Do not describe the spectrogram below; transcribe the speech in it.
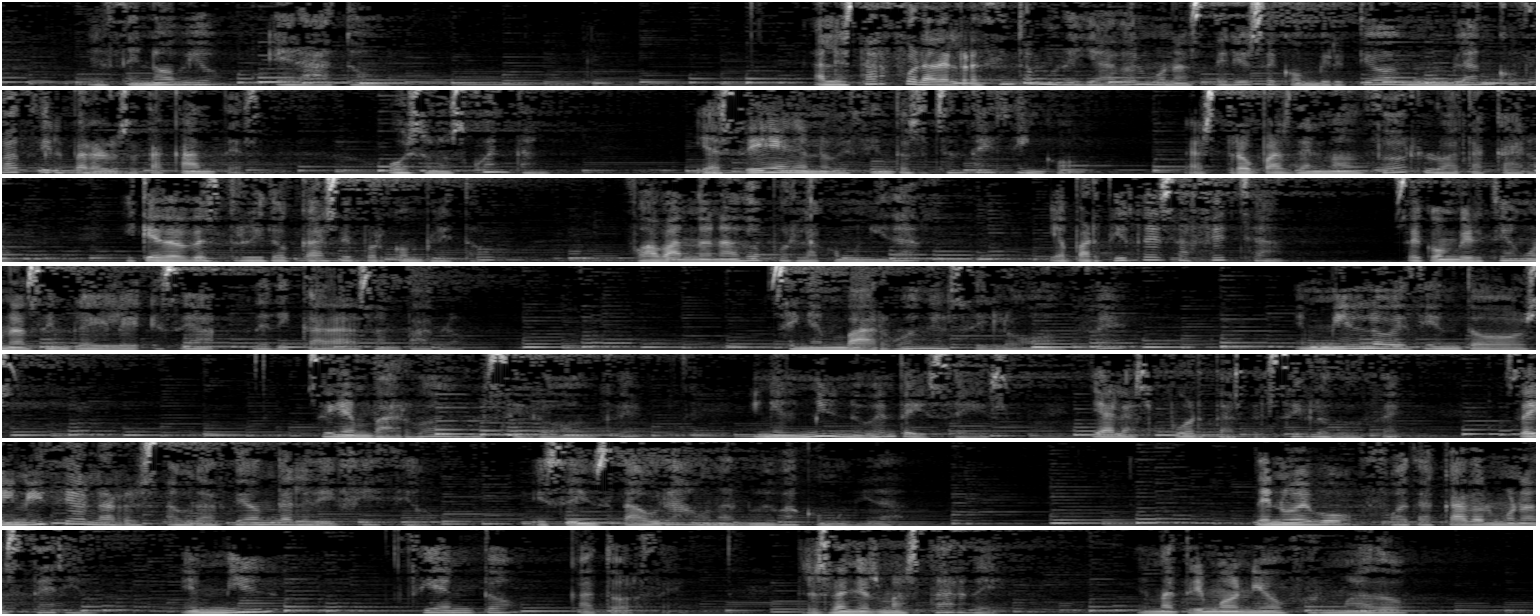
el cenobio era Atón. Al estar fuera del recinto amurallado, el monasterio se convirtió en un blanco fácil para los atacantes, o eso nos cuentan. Y así, en el 985, las tropas del Manzor lo atacaron y quedó destruido casi por completo. Fue abandonado por la comunidad y a partir de esa fecha se convirtió en una simple iglesia dedicada a San Pablo. Sin embargo, en el siglo XI, en 1900, sin embargo, en el siglo XI, en el 1096, ya a las puertas del siglo XII, se inicia la restauración del edificio y se instaura una nueva comunidad. De nuevo fue atacado el monasterio en 1114. Tres años más tarde, el matrimonio formado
